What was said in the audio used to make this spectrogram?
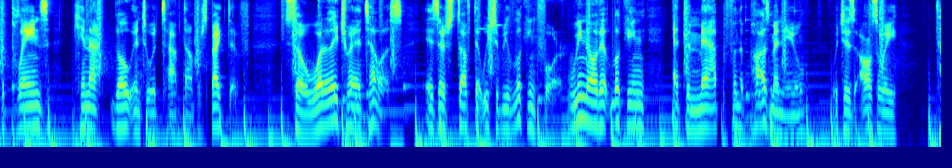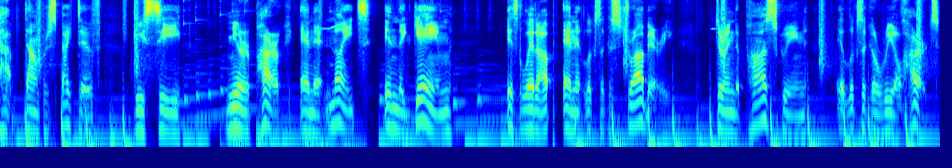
The planes cannot go into a top down perspective. So, what are they trying to tell us? Is there stuff that we should be looking for? We know that looking at the map from the pause menu, which is also a top down perspective, we see Mirror Park, and at night in the game, it's lit up and it looks like a strawberry. During the pause screen, it looks like a real heart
